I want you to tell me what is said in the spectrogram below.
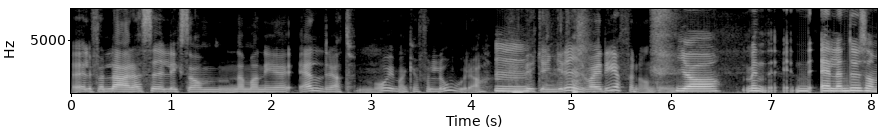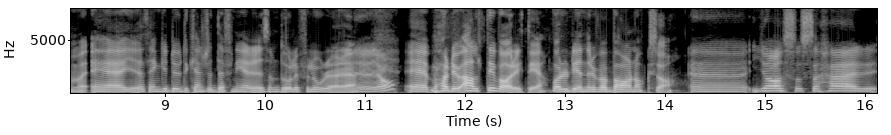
eller för att lära sig liksom när man är äldre att oj man kan förlora. Mm. Vilken grej, vad är det för någonting? Ja, men Ellen du som, eh, jag tänker du kanske definierar dig som dålig förlorare. Eh, Ja. Eh, har du alltid varit det? Var du det när du var barn också? Eh, ja, så så här.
